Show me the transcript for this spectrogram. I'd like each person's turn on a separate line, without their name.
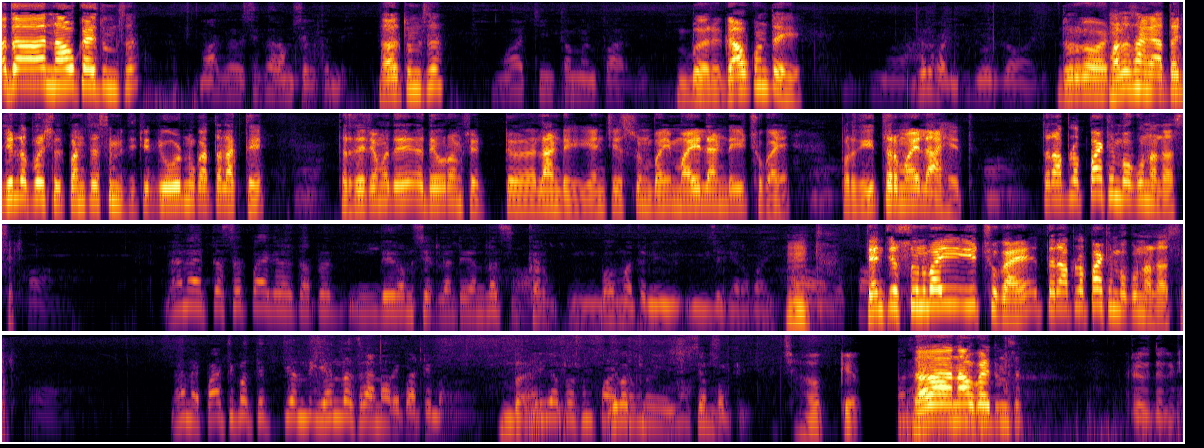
दादा नाव काय तुमचं?
माझं सीताराम शेळकंदे.
दादा तुमचं?
मा चिंतामण पारदे.
बरं गाव कोणतं आहे
दुर्गावाडी.
दुर्गावाडी. मला सांगा आता जिल्हा परिषद पंचायत समितीची निवडणूक आता लागते. तर त्याच्यामध्ये देवराम शेठ अं, लांडे यांची सुनबाई माई लांडे इच्छुक आहे. परत इतर महिला आहेत. तर आपला पाठिंबा कोणाला असेल?
नाही नाही तसं पाहिजे तर आपलं देवराम शेटला यांनाच खर बहुमताने विजय केला पाहिजे.
हम्म. त्यांची सुनबाई इच्छुक आहे तर आपला पाठिंबा कोणाला असेल?
नाही नाही पाठिंबा ते यांनाच राहणार आहे पाठिंबा.
बरं.
पहिल्यापासून पाठिंबा आहे ना, शंभर टक्के.
ओके दादा नाव काय तुमचं?
रवी दगडे.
